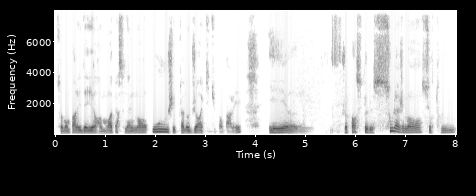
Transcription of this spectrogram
soit m'en parler d'ailleurs moi personnellement ou j'ai plein d'autres gens à qui tu peux en parler. Et je pense que le soulagement surtout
